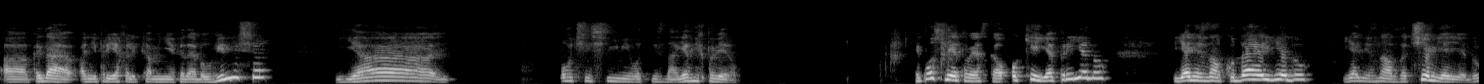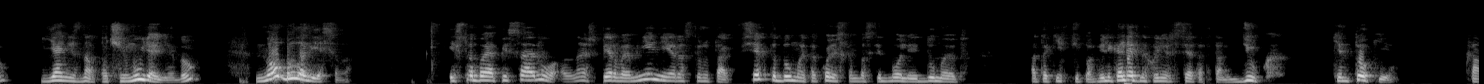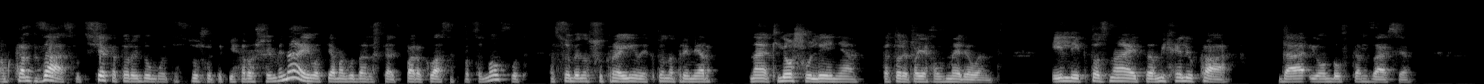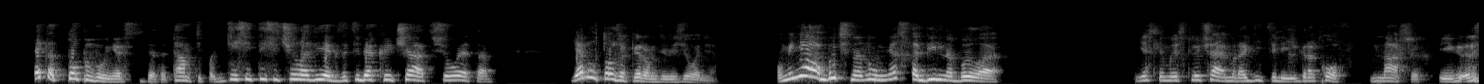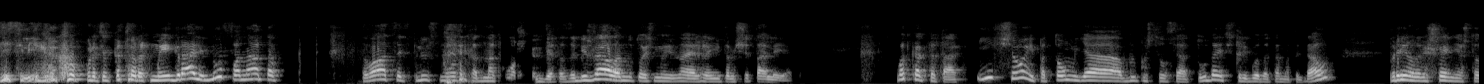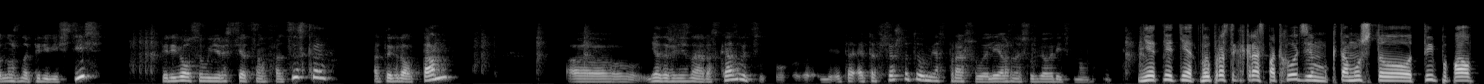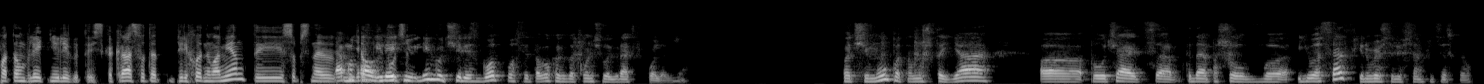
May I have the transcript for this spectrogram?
а, когда они приехали ко мне, когда я был в Вильнюсе, я очень с ними, вот не знаю, я в них поверил. И после этого я сказал, окей, я приеду, я не знал, куда я еду, я не знал, зачем я еду, я не знал, почему я еду, но было весело. И чтобы описать, ну, знаешь, первое мнение я расскажу так. Все, кто думает о колледжском баскетболе и думают о таких типа великолепных университетах, там, Дюк, Кентукки, там, Канзас, вот все, которые думают и слушают такие хорошие имена, и вот я могу даже сказать пару классных пацанов, вот особенно с Украины, кто, например, знает Лешу Леня, который поехал в Мэриленд. Или кто знает э, Михалюка, да, и он был в Канзасе. Это топовые университеты. Там типа 10 тысяч человек за тебя кричат, все это. Я был тоже в первом дивизионе. У меня обычно, ну, у меня стабильно было, если мы исключаем родителей игроков наших и родителей игроков, против которых мы играли, ну, фанатов 20 плюс, может, одна кошка где-то забежала, ну, то есть мы, знаешь, они там считали это. Вот как-то так. И все, и потом я выпустился оттуда, 4 года там отыграл, принял решение, что нужно перевестись, перевелся в университет Сан-Франциско, отыграл там. Э, я даже не знаю, рассказывать. Это, это все, что ты у меня спрашивал, или я уже начал говорить много? Нет, нет, нет. Мы просто как раз подходим к тому, что ты попал потом в летнюю лигу. То есть как раз вот этот переходный момент, и, собственно... Я попал в летнюю лигу через год после того, как закончил играть в колледже. Почему? Потому что я, э, получается, когда я пошел в USF, University of San Francisco,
